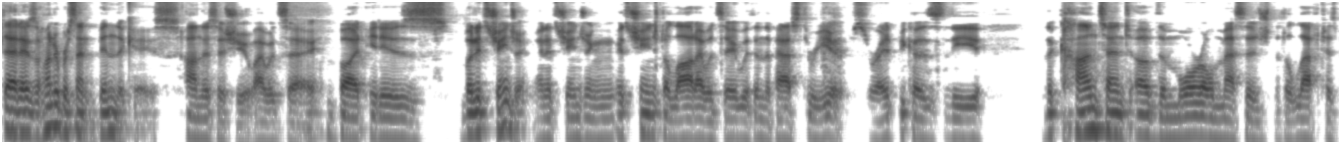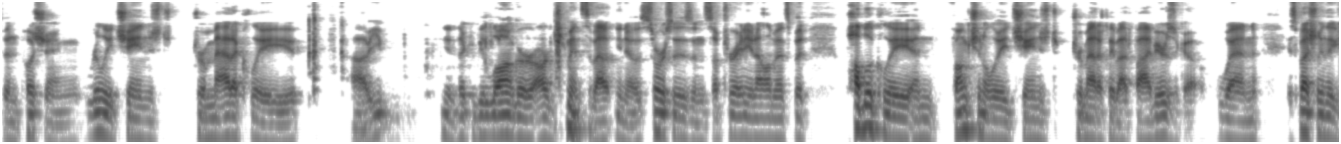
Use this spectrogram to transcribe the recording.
that has 100% been the case on this issue i would say but it is but it's changing and it's changing it's changed a lot i would say within the past three years right? Because the the content of the moral message that the left has been pushing really changed dramatically. Uh, you, you know, there could be longer arguments about you know sources and subterranean elements, but publicly and functionally changed dramatically about five years ago when especially in the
